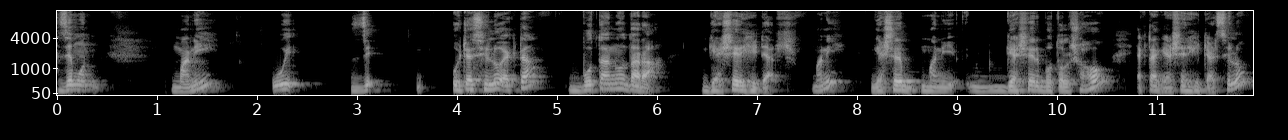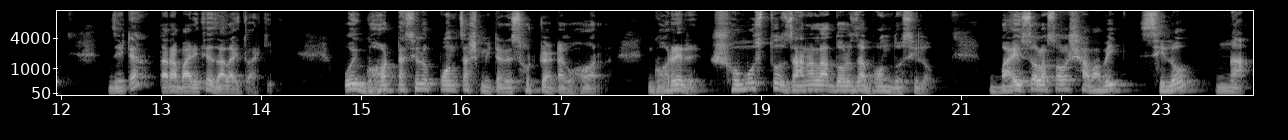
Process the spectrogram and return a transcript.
যেমন মানে ওই যে, ওইটা ছিল একটা বোতানো দ্বারা গ্যাসের হিটার। মানে গ্যাসের মানে গ্যাসের বোতল সহ একটা গ্যাসের হিটার ছিল। যেটা তারা বাড়িতে জ্বালাইতো আর কি। ওই ঘরটা ছিল পঞ্চাশ মিটারের ছোট্ট একটা ঘর। ঘরের সমস্ত জানালা, দরজা বন্ধ ছিল। বায়ু চলাচল স্বাভাবিক ছিল না।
